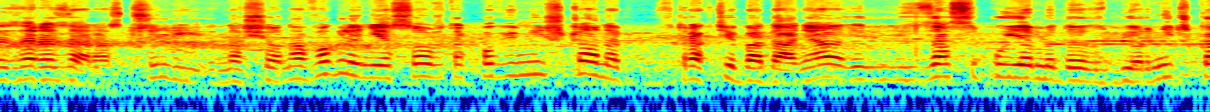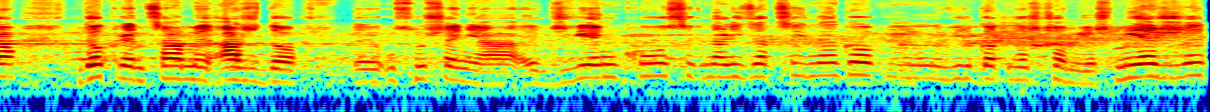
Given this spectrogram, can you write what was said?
Ale zaraz, zaraz, czyli nasiona w ogóle nie są, że tak powiem, niszczone w trakcie badania. Zasypujemy do zbiorniczka, dokręcamy aż do e, usłyszenia dźwięku sygnalizacyjnego, mm, wilgotnościomierz mierzy,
